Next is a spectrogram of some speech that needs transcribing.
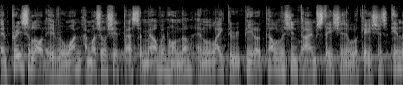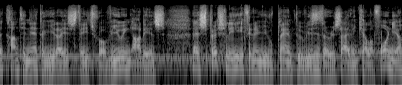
and praise the Lord, everyone. I'm Associate Pastor Melvin Honda, and I'd like to repeat our television time, stations, and locations in the continental United States for a viewing audience, especially if any of you plan to visit or reside in California.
